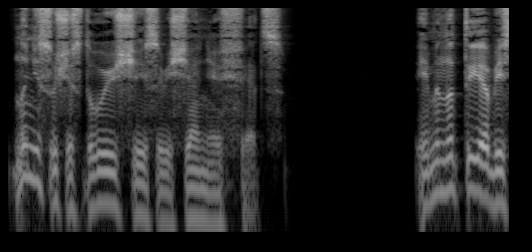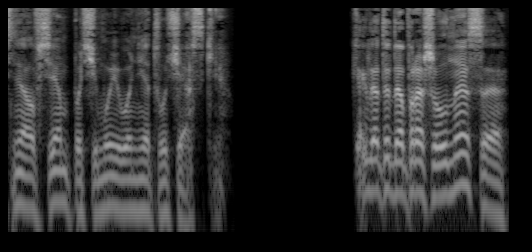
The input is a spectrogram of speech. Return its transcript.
на несуществующие совещания в ФЕЦ. Именно ты объяснял всем, почему его нет в участке. Когда ты допрашивал Несса,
